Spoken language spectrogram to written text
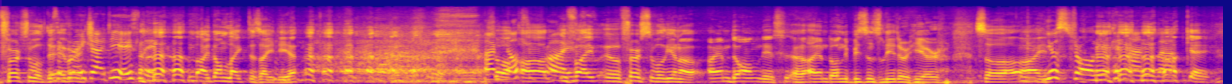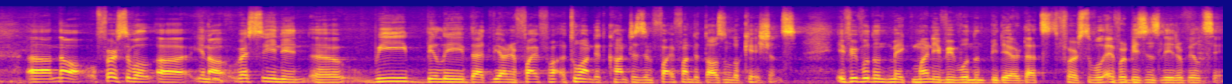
first of all, the it's average, a great idea, isn't it? I don't like this idea. I'm so, not surprised. Uh, if I, uh, first of all, you know, I am the only, uh, I am the only business leader here, so I, You're strong, you can handle that. okay. Uh, no, first of all, uh, you know, Western Union, uh, we believe that we are in five, 200 countries and 500,000 locations. If we wouldn't make money, we wouldn't be there. That's, first of all, every business leader will say.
